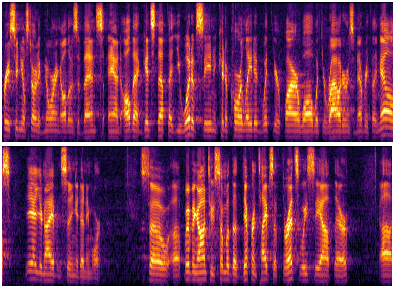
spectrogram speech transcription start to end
pretty soon you'll start ignoring all those events and all that good stuff that you would have seen and could have correlated with your firewall, with your routers and everything else. Yeah, you're not even seeing it anymore. So uh, moving on to some of the different types of threats we see out there. Uh,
